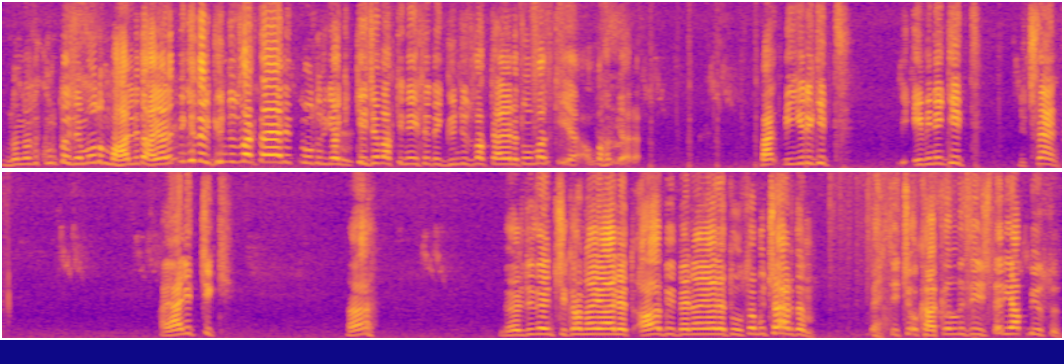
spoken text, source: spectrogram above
Bundan nasıl kurtulacağım oğlum? Mahallede hayalet mi gezer? Gündüz vakti hayalet mi olur ya? Git gece vakti neyse de gündüz vakti hayalet olmaz ki ya. Allah'ım yarabbim. Bak bir yürü git. Bir evine git. Lütfen. Hayaletçik. Ha? Merdiven çıkan hayalet. Abi ben hayalet olsam uçardım. Bence çok akıllıca işler yapmıyorsun.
